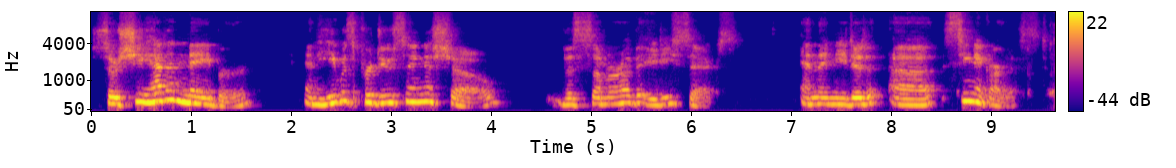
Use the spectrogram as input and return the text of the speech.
So she had a neighbor, and he was producing a show the summer of 86 and they needed a scenic artist.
